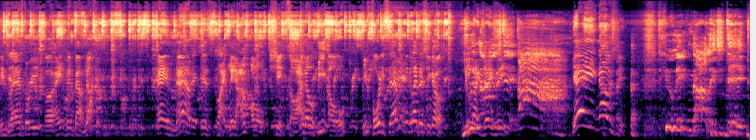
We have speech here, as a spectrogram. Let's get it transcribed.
These last three uh, ain't been about nothing. And now that it's like, nigga, I'm old. Shit, so I know he old. He 47. Nigga, let that shit go. He You like Jay-Z. it. Ah! Yeah, he acknowledged it. You acknowledged it.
